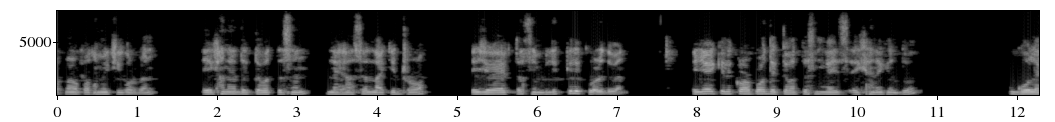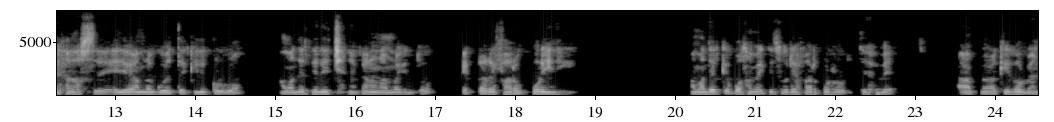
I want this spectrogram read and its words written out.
আপনারা প্রথমে কি করবেন? এইখানে দেখতে পাচ্ছেন, লেখা আছে লাকি ড্র এই জায়গায় একটা সিম্পলি ক্লিক করে দিবেন। এই জায়গায় ক্লিক করার পর দেখতে পাচ্ছেন গাইস এখানে কিন্তু গো লেখা আছে। এই জায়গায় আমরা গোয়েতে ক্লিক করব। আমাদেরকে দিচ্ছে না, কারণ আমরা কিন্তু একটা রেফারও করিনি আমাদেরকে প্রথমে কিছু রেফার করতে হবে। আপনারা কি করবেন?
